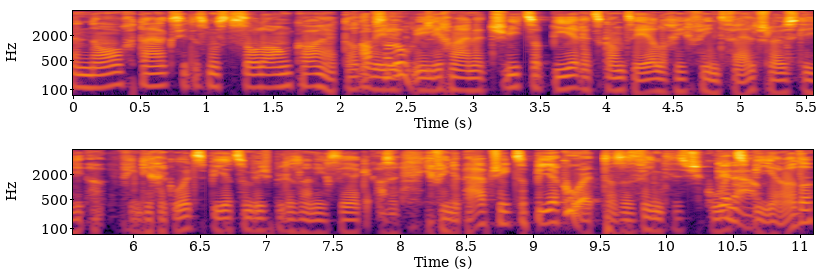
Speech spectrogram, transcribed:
ein Nachteil gewesen, dass man es so lange gehabt hat, oder? Absolut. Weil, weil ich meine, die Schweizer Bier, jetzt ganz ehrlich, ich finde Feldschlössli, finde ich ein gutes Bier zum Beispiel, das habe ich sehr, also ich finde überhaupt Schweizer Bier gut, also ich finde, das ist ein gutes genau. Bier, oder?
